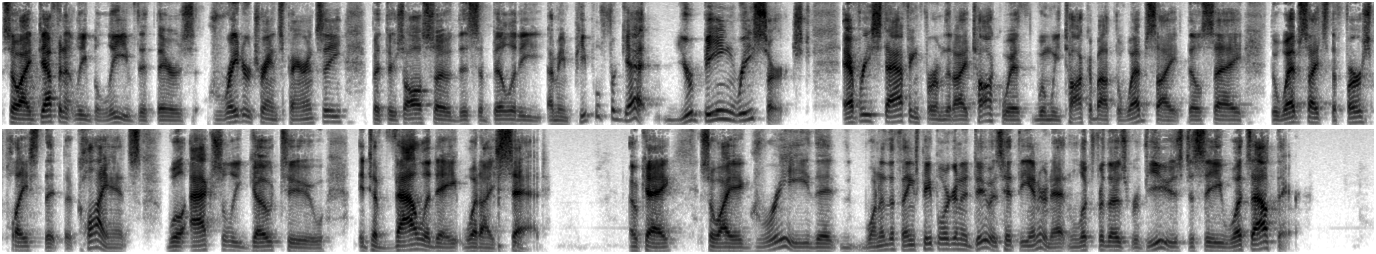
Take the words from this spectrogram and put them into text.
So I definitely believe that there's greater transparency, but there's also this ability. I mean, people forget you're being researched. Every staffing firm that I talk with, when we talk about the website, they'll say the website's the first place that the clients will actually go to eh, to validate what I said. Okay. So I agree that one of the things people are going to do is hit the internet and look for those reviews to see what's out there.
